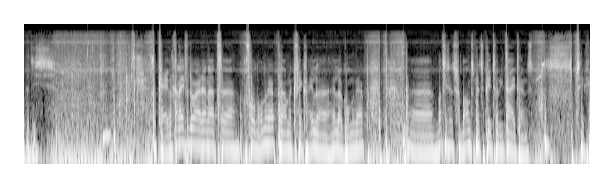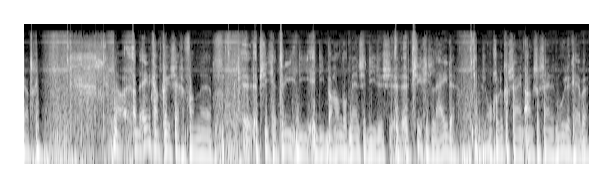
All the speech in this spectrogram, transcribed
Dat is... Oké, we gaan even door naar het uh, volgende onderwerp. Namelijk, vind ik een heel, heel leuk onderwerp. Uh, wat is het verband met spiritualiteit en psychiatrie? Nou, aan de ene kant kun je zeggen van uh, uh, psychiatrie die, die behandelt mensen die dus uh, psychisch lijden. En dus ongelukkig zijn, angstig zijn, het moeilijk hebben.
